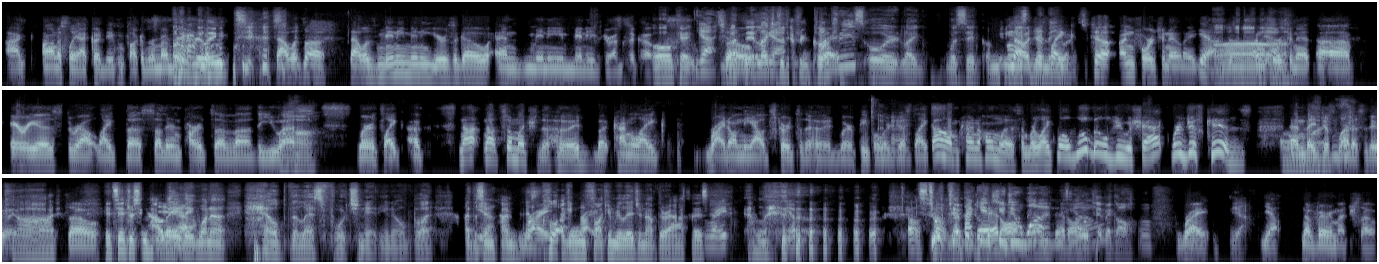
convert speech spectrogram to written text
I honestly I couldn't even fucking remember. Oh, really? that was uh that was many many years ago and many many drugs ago. Oh, okay. Gotcha. So- was it like yeah. to different countries or like was it communities? no, here in just the like US? to unfortunately, yeah, just Ah. unfortunate uh, areas throughout like the southern parts of uh, the U.S. Uh-huh. where it's like uh not not so much the hood, but kind of like right on the outskirts of the hood where people Okay. are just like, "Oh, I'm kind of homeless," and we're like, "Well, we'll build you a shack. We're just kids," oh and they Oh just let us do it. God. So It's interesting how Yeah. they, they want to help the less fortunate, you know, but at the Yeah. same time, Right, plugging right. fucking religion up their asses. Right. oh, So that's typical. Why can't you do on, one, dead you know? typical. Oof. Right. Yeah. Yeah. No, very much so.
